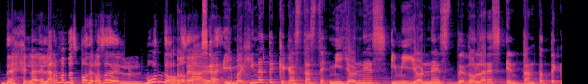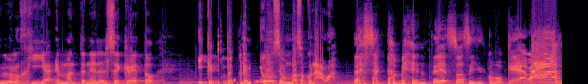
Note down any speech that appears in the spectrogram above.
de el arma más poderosa del mundo. O sea, imagínate que gastaste millones y millones de dólares en tanta tecnología, en mantener el secreto y que tu peor enemigo sea un vaso con agua. Exactamente, eso así como que ¡ah!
